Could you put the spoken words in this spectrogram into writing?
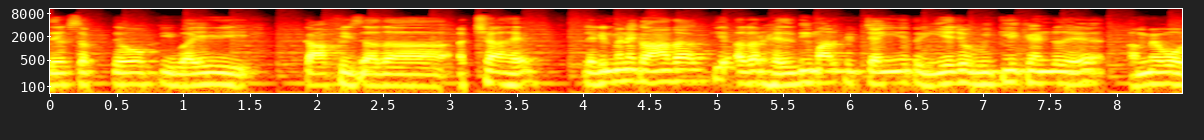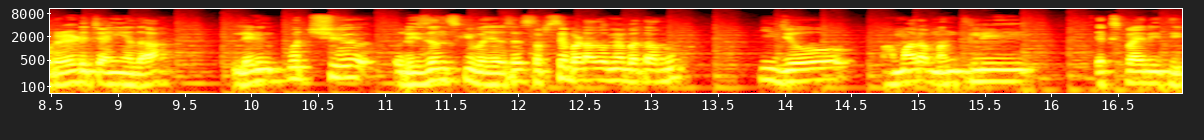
देख सकते हो कि भाई काफ़ी ज़्यादा अच्छा है। लेकिन मैंने कहा था कि अगर हेल्दी मार्केट चाहिए तो ये जो वीकली कैंडल है, हमें वो रेड चाहिए था। लेकिन कुछ रीजंस की वजह से सबसे बड़ा तो मैं बता दूँ कि जो हमारा मंथली एक्सपायरी थी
